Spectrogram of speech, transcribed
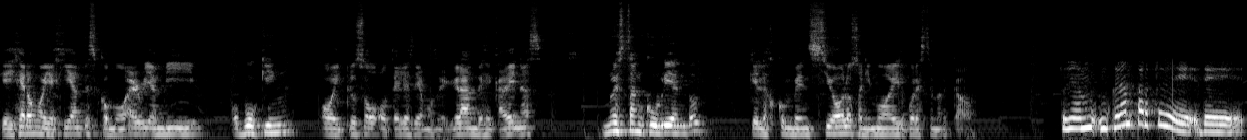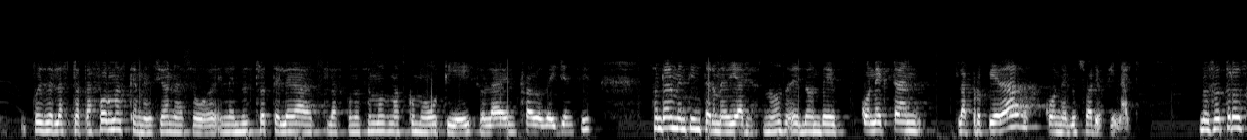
que dijeron, oye, gigantes como Airbnb o Booking, o incluso hoteles, digamos, de grandes, de cadenas, no están cubriendo que los convenció, los animó a ir por este mercado? Pues gran parte de, pues de las plataformas que mencionas o en la industria hotelera las conocemos más como OTAs o Live Travel Agencies, son realmente intermediarios, ¿no? donde conectan la propiedad con el usuario final. Nosotros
